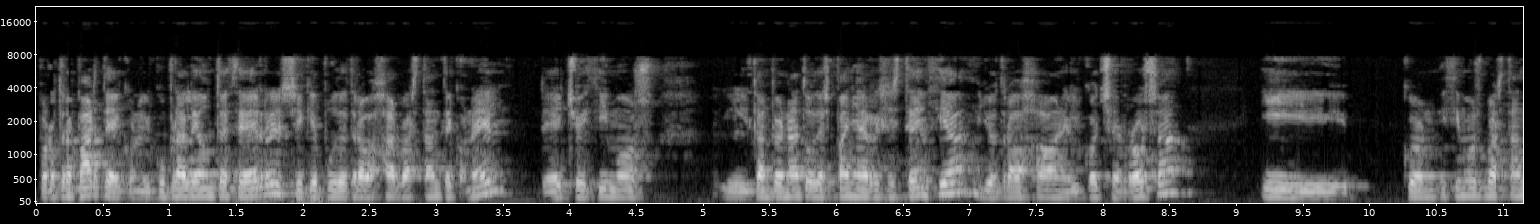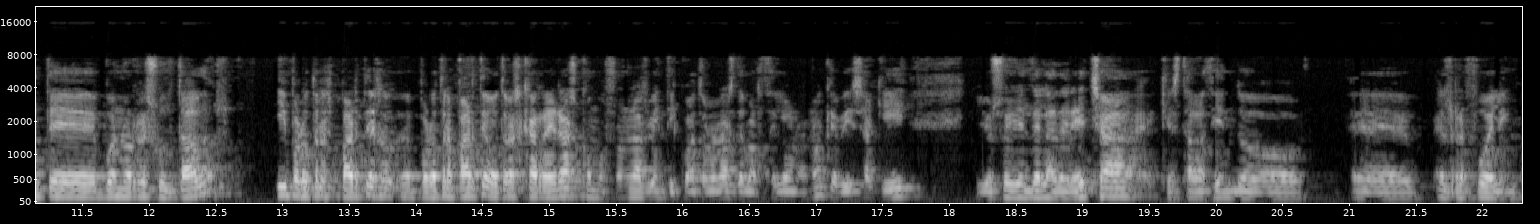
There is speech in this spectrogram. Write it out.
Por otra parte, con el Cupra León TCR sí que pude trabajar bastante con él. De hecho, hicimos el Campeonato de España de Resistencia. Yo trabajaba en el coche rosa y hicimos bastante buenos resultados. Y por otras partes, por otra parte, otras carreras como son las 24 horas de Barcelona, ¿no? Que veis aquí, yo soy el de la derecha que estaba haciendo eh, el refueling.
